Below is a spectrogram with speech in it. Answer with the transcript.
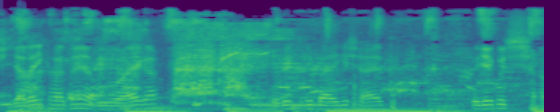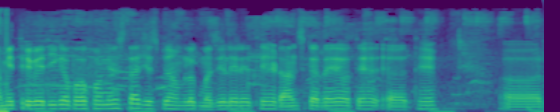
ज़्यादा ही खास हैं, अभी वो आएगा। वो भी क्लिप आएगी शायद। तो ये कुछ अमित त्रिवेदी का परफॉर्मेंस था, जिस पे हम लोग मज़े ले रहे थे डांस कर रहे होते थे। और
